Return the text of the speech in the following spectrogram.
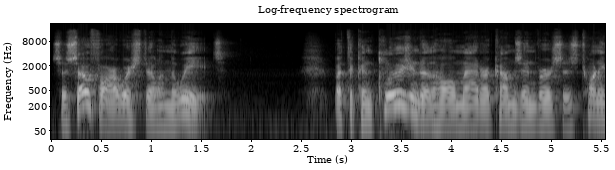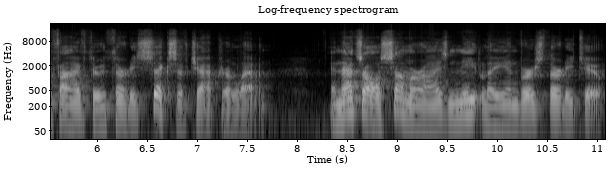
So, so far, we're still in the weeds. But the conclusion to the whole matter comes in verses 25 through 36 of chapter 11. And that's all summarized neatly in verse 32.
